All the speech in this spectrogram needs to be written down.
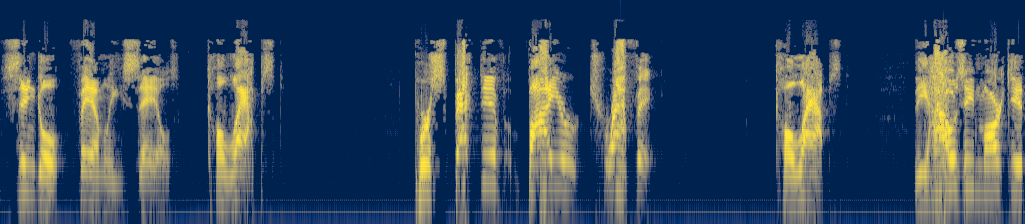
single family sales collapsed. Prospective buyer traffic collapsed. The housing market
